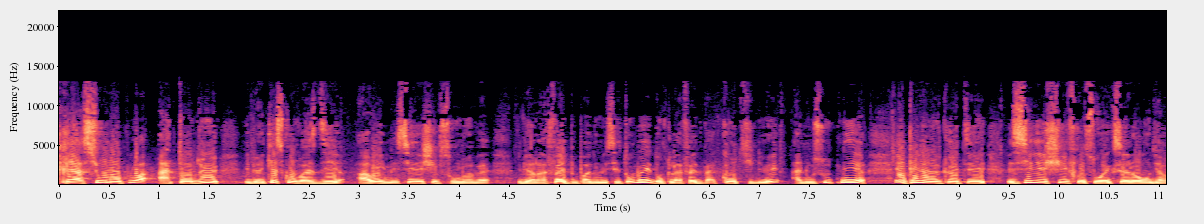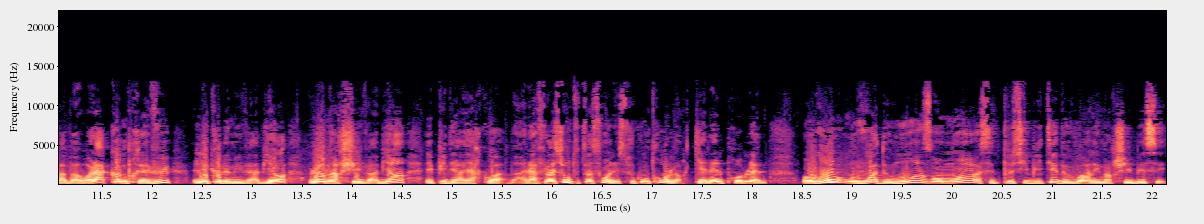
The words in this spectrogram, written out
création d'emplois attendue, eh bien, qu'est-ce qu'on va se dire? Ah oui, mais si les chiffres sont mauvais, eh bien, la Fed peut pas nous laisser tomber, donc la Fed va continuer à nous soutenir. Et puis, de l'autre côté, si les chiffres sont excellents, on dira, bah voilà, comme prévu, l'économie va bien, le marché va bien, et puis derrière quoi? Bah, l'inflation, de toute façon, elle est sous contrôle. Alors, quel est le problème? En gros, on voit de moins en moins cette possibilité de voir les marchés baisser.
